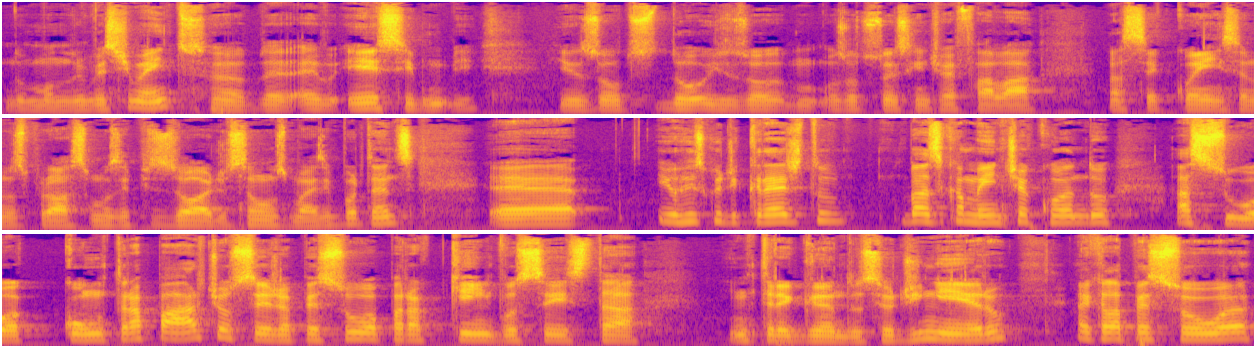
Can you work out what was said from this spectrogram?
do mundo do investimentos. Uh, esse e os outros dois, os outros dois que a gente vai falar na sequência nos próximos episódios são os mais importantes. e o risco de crédito basicamente é quando a sua contraparte, ou seja, a pessoa para quem você está entregando o seu dinheiro, aquela pessoa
